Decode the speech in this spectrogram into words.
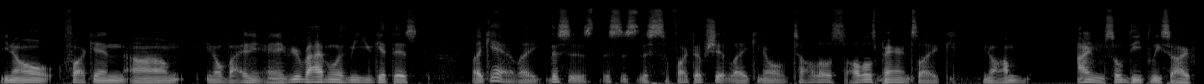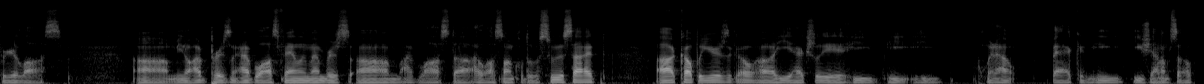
you know, fucking, um, you know, and if you're vibing with me, you get this. Like yeah, like this is this is this is fucked up shit. Like you know, to all those all those parents, like you know, I'm I'm so deeply sorry for your loss. Um, you know, I personally I've lost family members. Um, I've lost uh, I lost uncle to a suicide uh, a couple years ago. Uh, he actually he he he went out back and he he shot himself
